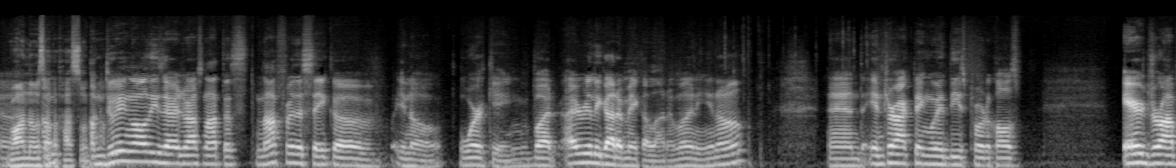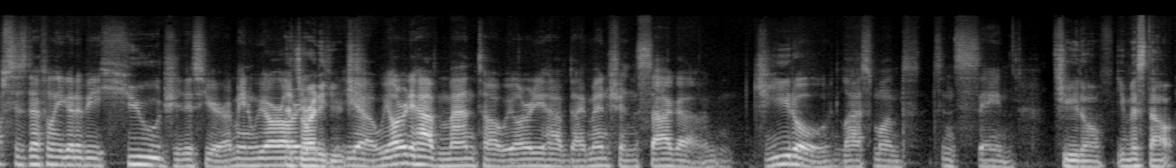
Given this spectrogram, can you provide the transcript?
Ron knows how I'm- to hustle. I'm doing all these airdrops not this not for the sake of you know working, but I really got to make a lot of money, you know, and interacting with these protocols. Airdrops is definitely going to be huge this year. I mean, we are already, It's already huge. Yeah, we already have Manta, we already have Dymension, Saga, Jito last month. It's insane. Cheeto, you missed out.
